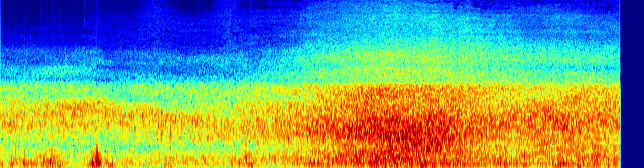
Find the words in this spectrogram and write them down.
you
